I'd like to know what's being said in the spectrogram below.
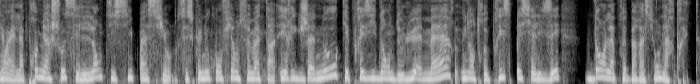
ouais, la première chose, c'est l'anticipation. C'est ce que nous confirme ce matin Éric Janot, qui est président de l'UMR, une entreprise spécialisée dans la préparation de la retraite.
